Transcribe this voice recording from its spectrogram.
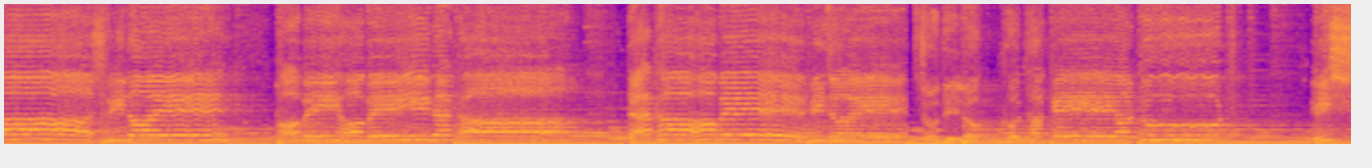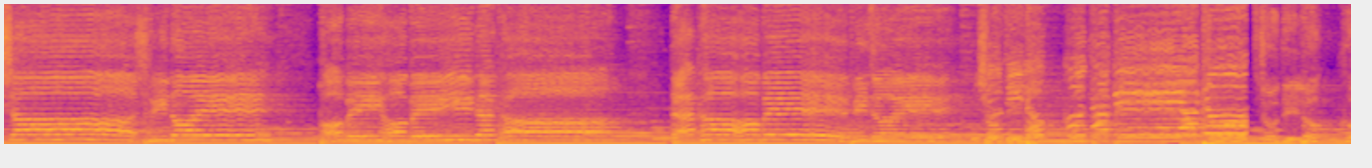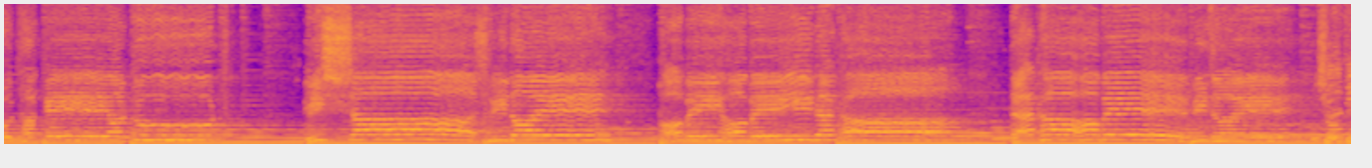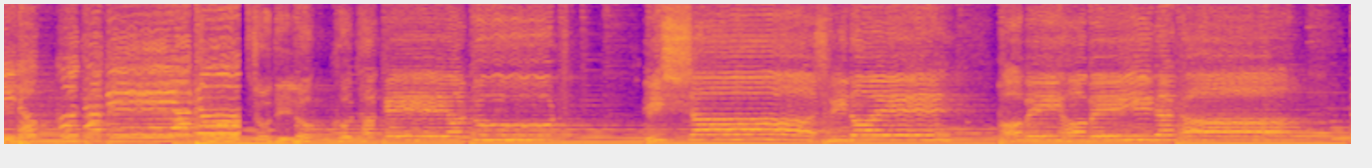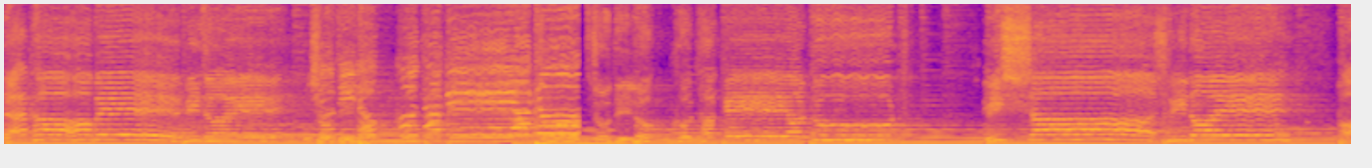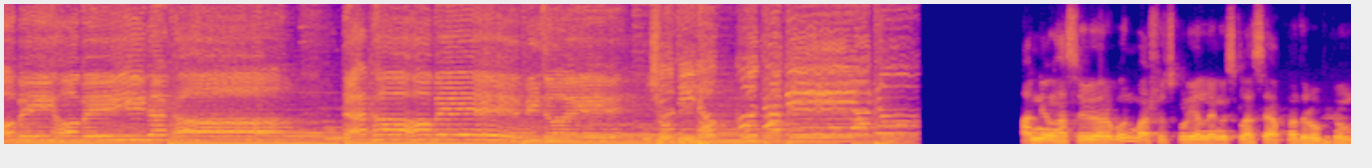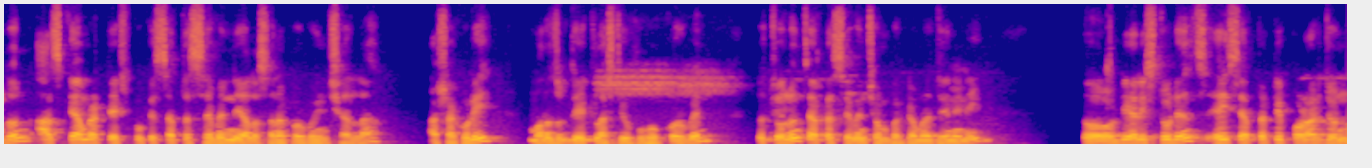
থাকে অটুট বিশ্বাস আন্নিয়ং হাসিবি আরবন মাসুজ কোরিয়ান ল্যাঙ্গুয়েজ ক্লাসে আপনাদের অভিনন্দন। আজকে আমরা টেক্সট বুকের চ্যাপ্টার সেভেন নিয়ে আলোচনা করব ইনশাল্লাহ আশা করি মনোযোগ দিয়ে ক্লাসটি উপভোগ করবেন। তো চলুন চ্যাপ্টার সেভেন সম্পর্কে আমরা জেনে নিই। তো ডিয়ার স্টুডেন্টস, এই চ্যাপ্টারটি পড়ার জন্য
